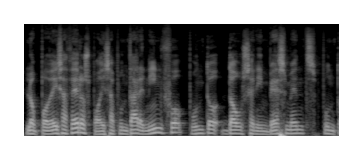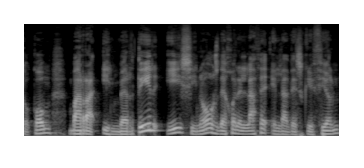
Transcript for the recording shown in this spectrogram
Lo podéis hacer, os podéis apuntar en info.dowseninvestments.com barra invertir y si no, os dejo el enlace en la descripción,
